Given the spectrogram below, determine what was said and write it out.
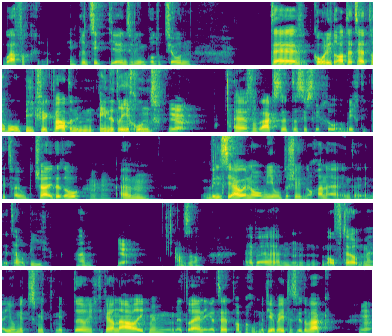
wo einfach im Prinzip die Insulinproduktion der Kohlenhydrate etc., die beigefügt werden, nicht mehr hinten reinkommt, Ja. äh, verwechselt. Das ist sicher wichtig, die zwei unterscheiden da. Mhm. Ähm, weil sie auch enorme Unterschiede nachher in der, in der Therapie haben. Ja. Also eben, ähm, oft hört man, ja, mit, mit, mit der richtigen Ernährung, mit, mit Training etc. bekommt man Diabetes wieder weg. Ja.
